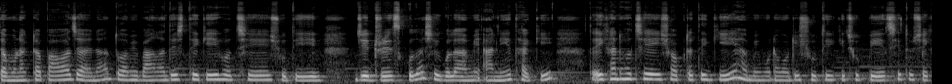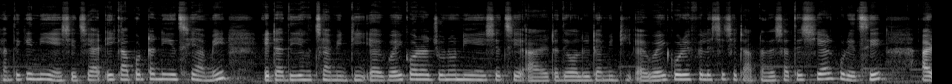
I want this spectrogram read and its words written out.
তেমন একটা পাওয়া যায় না। তো আমি বাংলাদেশ থেকেই হচ্ছে সুতির যে ড্রেসগুলো সেগুলো আমি আনিয়ে থাকি। তো এখানে হচ্ছে এই শপটাতে গিয়ে আমি মোটামুটি সুতির কিছু পেয়েছি, তো সেখান থেকে নিয়ে এসেছি। আর এই কাপড়টা নিয়েছি আমি, এটা দিয়ে হচ্ছে আমি ডিআইওয়াই করার জন্য নিয়ে এসেছি। আর এটা দিয়ে অলরেডি আমি ডিআইওয়াই করে ফেলেছি, সেটা আপনাদের সাথে শেয়ার করেছি। আর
